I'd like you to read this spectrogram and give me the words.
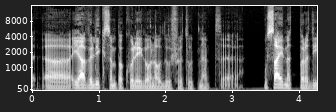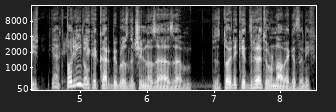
uh, ja, veliko sem pa kolegov navdušil tudi nad, uh, vsaj nad paradižniki. Ja, to ni nekaj, kar bi bilo značilno za, za, za to, je nekaj relativno novega za njih.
